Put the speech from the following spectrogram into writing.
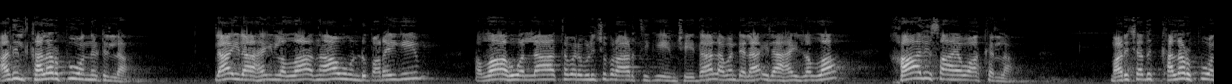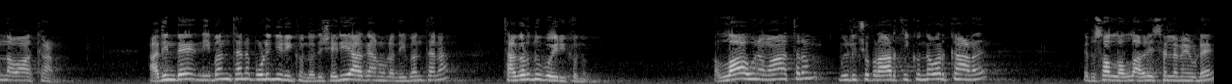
അതിൽ കലർപ്പ് വന്നിട്ടില്ല. ലാ ഇലാഹ ഇല്ലല്ല നാവ് കൊണ്ട് പറയുകയും അള്ളാഹു അല്ലാത്തവരെ വിളിച്ചു പ്രാർത്ഥിക്കുകയും ചെയ്താൽ അവന്റെ ലാ ഇലാഹ ഇല്ലല്ല ഖാലിസായ വാക്കല്ല. മറിച്ച് അത് കലർപ്പ് വന്ന വാക്കാണ്. അതിന്റെ നിബന്ധന പൊളിഞ്ഞിരിക്കുന്നു. അത് ശരിയാകാനുള്ള നിബന്ധന തകർന്നു പോയിരിക്കുന്നു അള്ളാഹുവിനെ മാത്രം വിളിച്ചു പ്രാർത്ഥിക്കുന്നവർക്കാണ് നബി അലൈഹി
